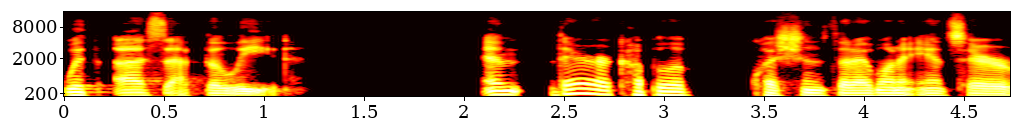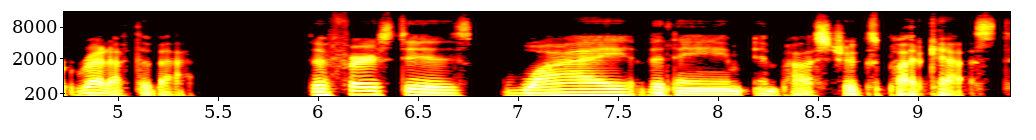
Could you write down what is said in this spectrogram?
with us at the lead. And there are a couple of questions that I want to answer right off the bat. The first is why the name Impostrix Podcast?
